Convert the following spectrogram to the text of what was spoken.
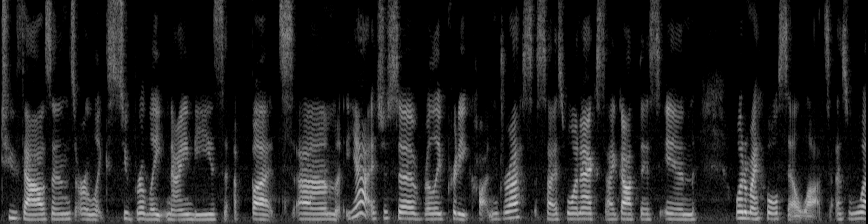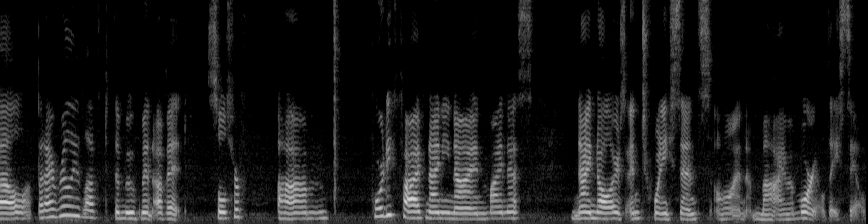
2000s or like super late 90s but um, yeah it's just a really pretty cotton dress size 1x i got this in one of my wholesale lots as well but i really loved the movement of it. Sold for um, $45.99 minus $9.20 on my Memorial Day sale.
